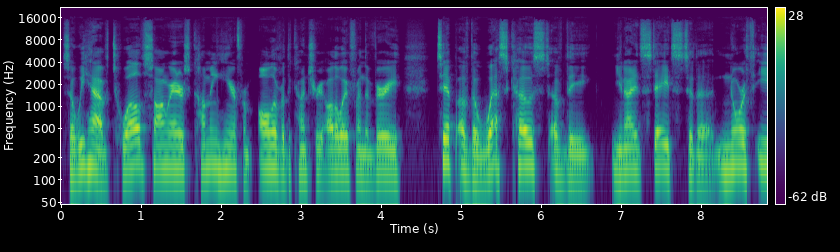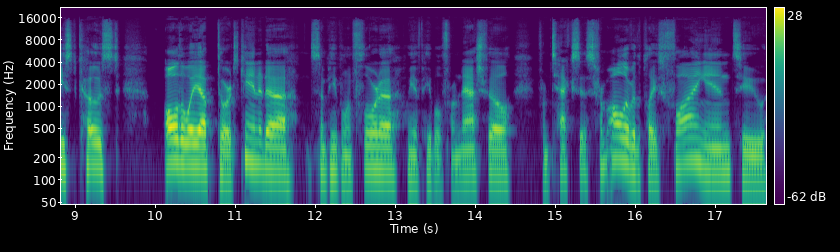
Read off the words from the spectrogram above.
So, we have 12 songwriters coming here from all over the country, all the way from the very tip of the west coast of the United States to the northeast coast, all the way up towards Canada, some people in Florida. We have people from Nashville, from Texas, from all over the place flying into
